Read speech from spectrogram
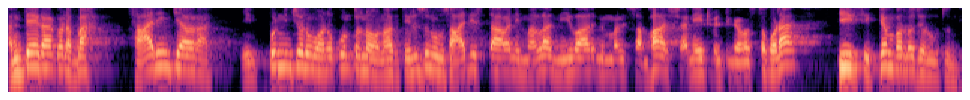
అంతేకాకుండా బా సాధించావరా. ఎప్పటి నుంచో నువ్వు అనుకుంటున్నావు నాకు తెలుసు నువ్వు సాధిస్తావని మళ్ళా మీ వారు మిమ్మల్ని సభాష్ అనేటువంటి వ్యవస్థ కూడా ఈ సెప్టెంబర్లో జరుగుతుంది.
